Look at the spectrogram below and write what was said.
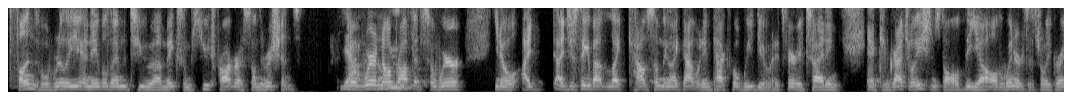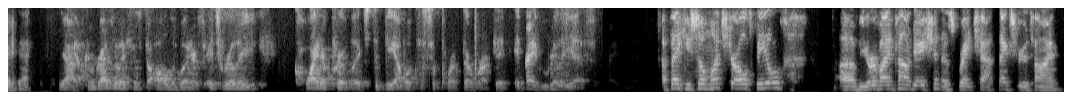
funds will really enable them to uh, make some huge progress on the missions yeah, you know, we're a nonprofit, so we're, you know, I I just think about like how something like that would impact what we do, and it's very exciting. And congratulations to all the uh, all the winners. It's really great. Yeah, yeah. Congratulations to all the winners. It's really quite a privilege to be able to support their work. It it, right. it really is. Uh, thank you so much, Charles Field of the Irvine Foundation. It's great chat. Thanks for your time.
